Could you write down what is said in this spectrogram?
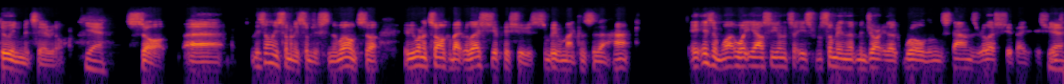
doing material. Yeah. So uh, there's only so many subjects in the world. So if you want to talk about relationship issues, some people might consider that hack. It isn't. What, what else are you going to? It's something that majority of the world understands relationship issues. Yeah.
